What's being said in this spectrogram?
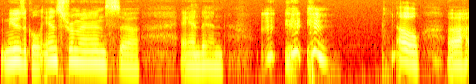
musical instruments, uh, and then oh, uh,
